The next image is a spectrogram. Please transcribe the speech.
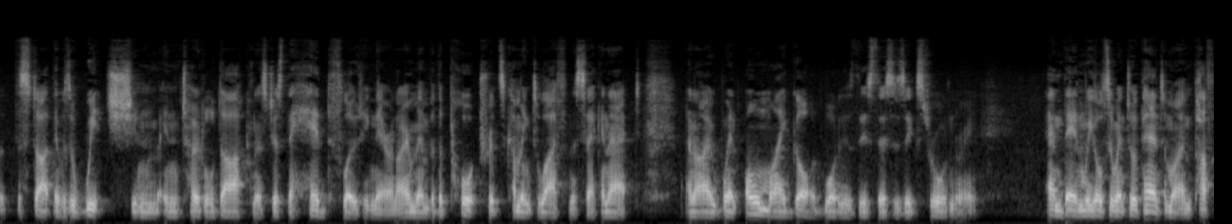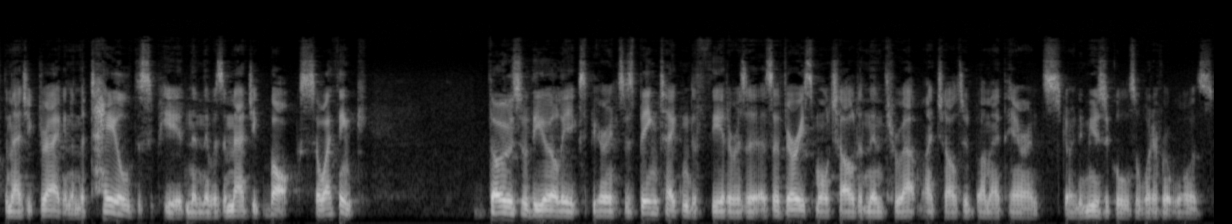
at the start there was a witch in in total darkness, just the head floating there, and I remember the portraits coming to life in the second act, and I went, "Oh my God, what is this? This is extraordinary." And then we also went to a pantomime, Puff the Magic Dragon, and the tail disappeared, and then there was a magic box. So I think those were the early experiences. Being taken to theatre as a, as a very small child, and then throughout my childhood by my parents, going to musicals or whatever it was,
